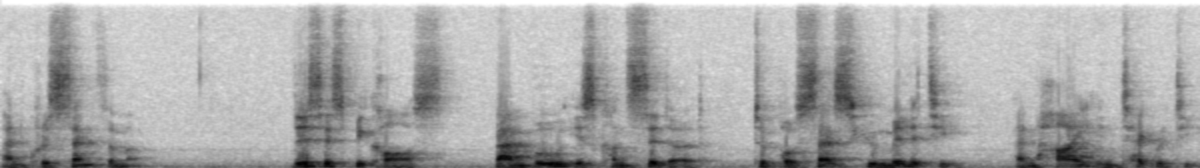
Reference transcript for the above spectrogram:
and chrysanthemum. This is because bamboo is considered to possess humility and high integrity.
